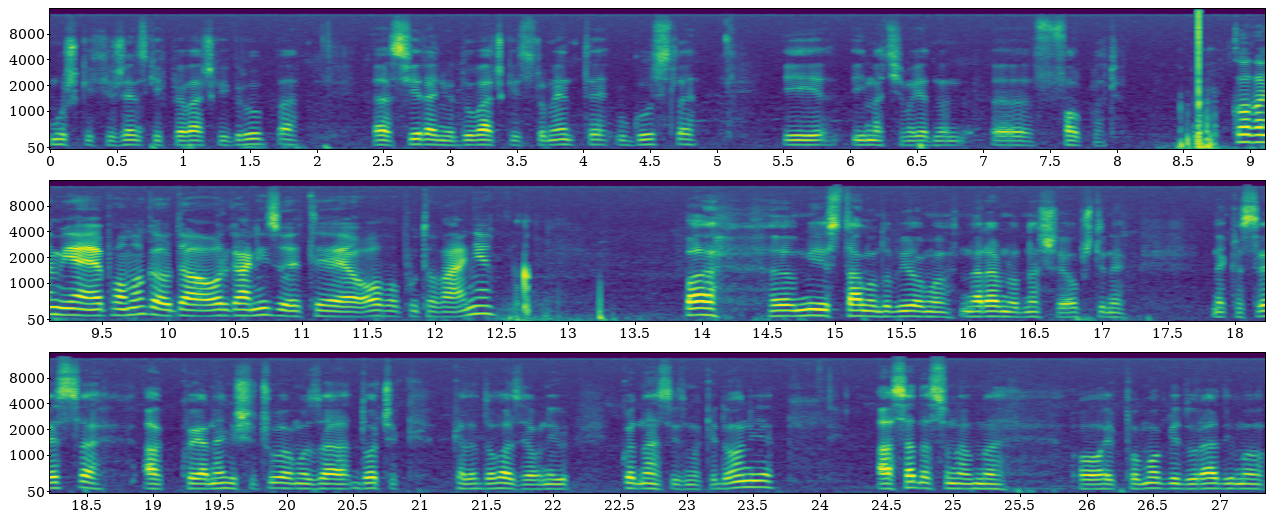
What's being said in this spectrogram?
muških i ženskih pevačkih grupa, e, sviranju duvačke instrumente u gusle i imat ćemo jednu e, folklor. Ko vam je pomogao da organizujete ovo putovanje? Pa e, mi stalno dobivamo, naravno od naše opštine, neka sredstva a koja najviše čuvamo za doček kada dolaze oni kod nas iz Makedonije. A sada su nam eh, ovaj, pomogli da uradimo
